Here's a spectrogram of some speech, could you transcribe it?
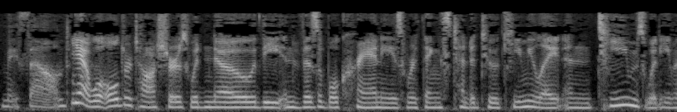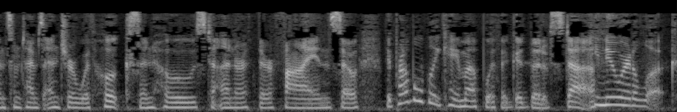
may sound. Yeah, well, older toshers would know the invisible crannies where things tended to accumulate, and teams would even sometimes enter with hooks and hoes to unearth their finds. So they probably came up with a good bit of stuff. He knew where to look.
